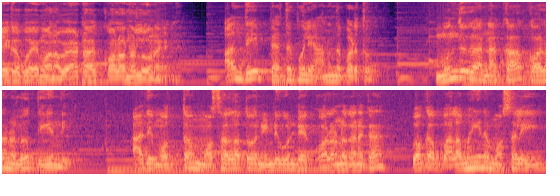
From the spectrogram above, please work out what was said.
ఇకపై మన వేట కొలనులోనే. అంది పెద్ద పులి ఆనందపడుతూ. ముందుగా నక్క కొలనులో దిగింది. అది మొత్తం మొసళ్ళతో నిండి ఉండే కొలను గనక ఒక బలమైన మొసలి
